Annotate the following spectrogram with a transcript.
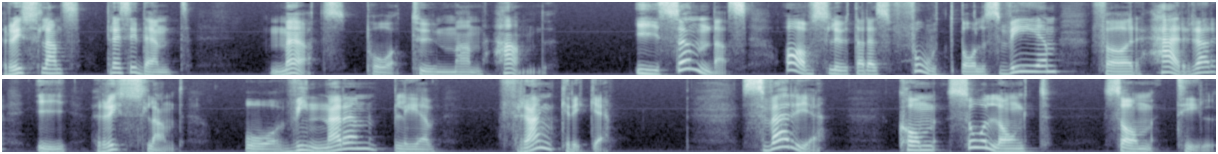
Rysslands president möts på tu man hand. I söndags avslutades fotbolls-VM för herrar i Ryssland och vinnaren blev Frankrike. Sverige kom så långt som till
